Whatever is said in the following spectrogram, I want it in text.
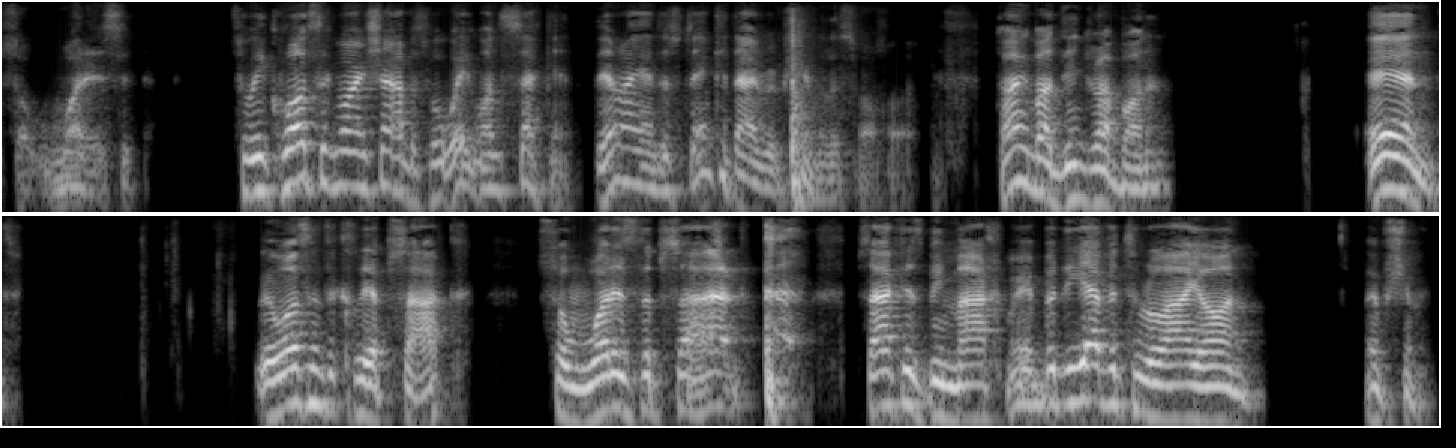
so what is it? So he quotes the Gemara in Shabbos, but wait one second. There I understand Kedai Reb Shimon Talking about Din Rabbanan, and there wasn't a clear psak. So what is the psak? psak is being machmir, but the ever to rely on Reb Shimon.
